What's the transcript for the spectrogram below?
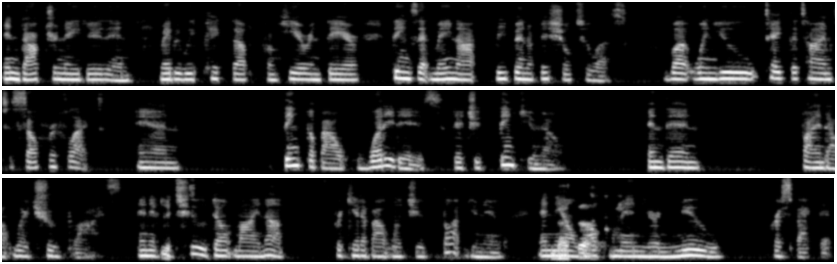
indoctrinated and maybe we picked up from here and there things that may not be beneficial to us. But when you take the time to self reflect and think about what it is that you think you know, and then find out where truth lies. And if the two don't line up, forget about what you thought you knew and now welcome in your new perspective.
